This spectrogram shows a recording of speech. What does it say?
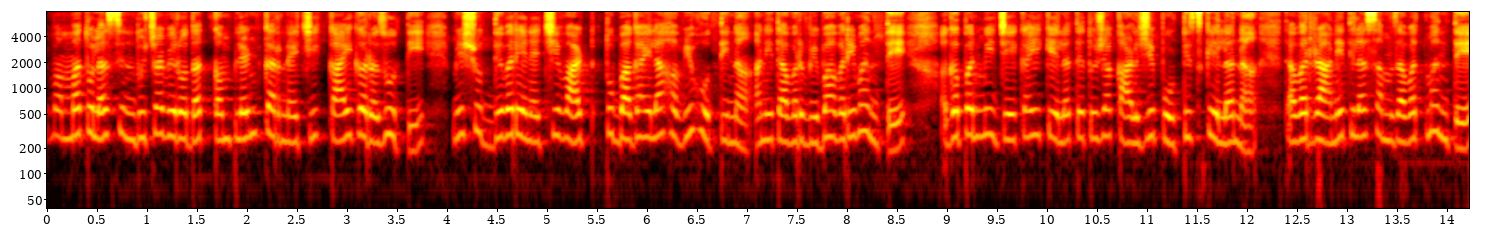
मम्मा तुला सिंधूच्या विरोधात कंप्लेंट करण्याची काय गरज होती? मी शुद्धीवर येण्याची वाट तू बघायला हवी होती ना? आणि त्यावर विभावरी म्हणते अगं पण मी जे काही केलं ते तुझ्या काळजीपोटीच केलं ना त्यावर राणी तिला समजावत म्हणते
